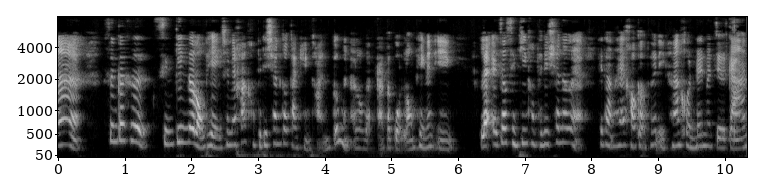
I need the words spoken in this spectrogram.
ะซึ่งก็คือ singing ด้วยร้องเพลงใช่ไหมคะ competition ก็การแข่งขันก็เหมือนอารมณ์แบบการประกวดร้องเพลงนั่นเอง และไอ้เจ้า singing competition นั่นแหละ ที่ทำให้เขากับเพื่อนอีก 5 คนได้มาเจอกัน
